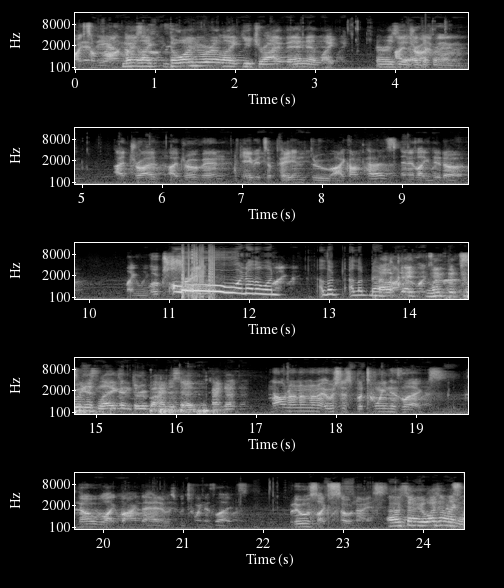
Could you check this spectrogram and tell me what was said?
like some random. Wait, like the one where like you drive in and like, or is I it a drive different in. one? I drive. I drove in, gave it to Payton through icon pads, and it like did a like look straight. Oh, another one. I looked. I looked back. Oh, it went between his legs and threw it behind his head, kinda. No, no, no, no, no. It was just between his legs. No, like behind the head. It was between his legs. But it was like so nice. Oh, so it wasn't like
